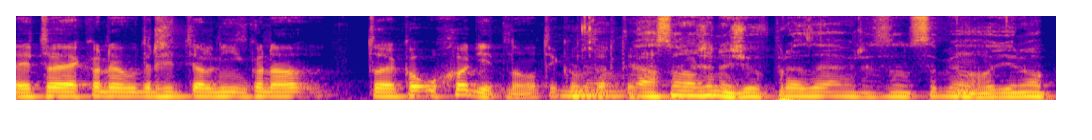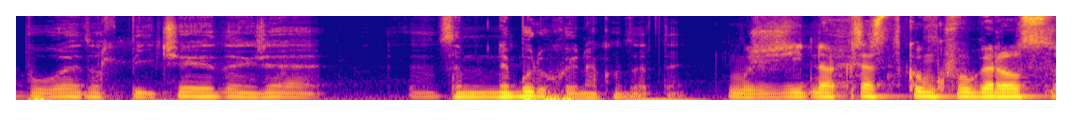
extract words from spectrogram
je to jako neudržitelný jako na to jako uchodit, no, ty koncerty. No, já jsem že nežiju v Praze, že jsem se měl hmm. hodinu a půl, je to v píči, takže jsem nebudu chodit na koncerty. Můžeš jít na křest Kung Fu Girls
